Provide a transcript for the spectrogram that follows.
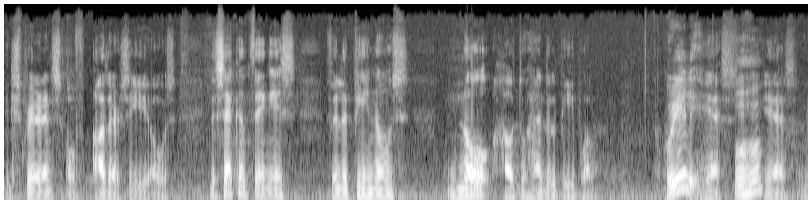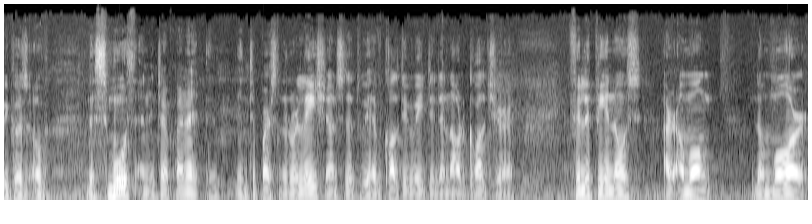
experience of other CEOs. The second thing is Filipinos know how to handle people. Really? Yes, yes, because of the smooth and interpe- interpersonal relations that we have cultivated in our culture. Filipinos are among the more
